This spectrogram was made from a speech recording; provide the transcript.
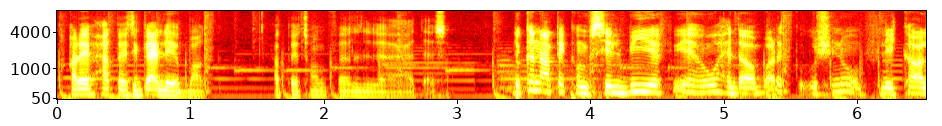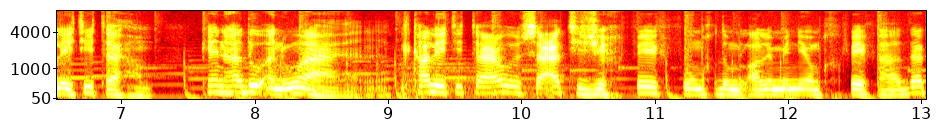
تقريبا حطيت كاع les packs حطيتهم في العدسة. دوك نعطيكم سلبية فيه وحده برك وشنو؟ في les qualités تاعهم. كاين هادو أنواع. ال qualité تاعو ساعات يجي خفيف ومخدوم الألومنيوم خفيف هذاك.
